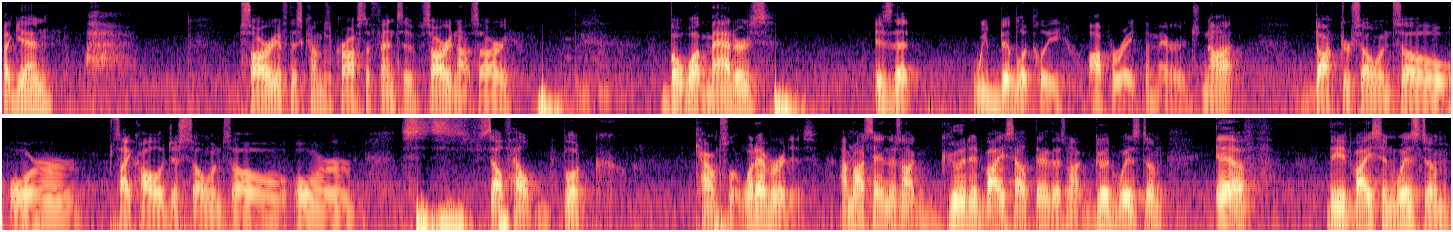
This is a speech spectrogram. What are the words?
Again, sorry if this comes across offensive. Sorry, not sorry. But what matters is that we biblically operate the marriage, not doctor so and so or psychologist so and so or self help book counselor, whatever it is. I'm not saying there's not good advice out there, there's not good wisdom, if the advice and wisdom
